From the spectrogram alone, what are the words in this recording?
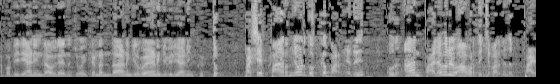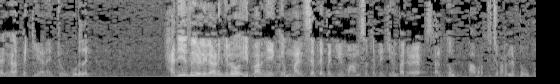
അപ്പൊ ബിരിയാണി ഉണ്ടാവില്ല എന്ന് ചോദിക്കേണ്ട എന്താണെങ്കിൽ വേണമെങ്കിൽ ബിരിയാണി കിട്ടും. പക്ഷെ പറഞ്ഞോടത്തൊക്കെ പറഞ്ഞത് ഖുർആൻ പലവരും ആവർത്തിച്ച് പറഞ്ഞത് പഴങ്ങളെ പറ്റിയാണ് ഏറ്റവും കൂടുതൽ. ഹദീസുകളിലാണെങ്കിലോ ഈ പറഞ്ഞേക്ക് മത്സ്യത്തെ പറ്റിയും മാംസത്തെ പറ്റിയും പല സ്ഥലത്തും ആവർത്തിച്ച് പറഞ്ഞിട്ടുമുണ്ട്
